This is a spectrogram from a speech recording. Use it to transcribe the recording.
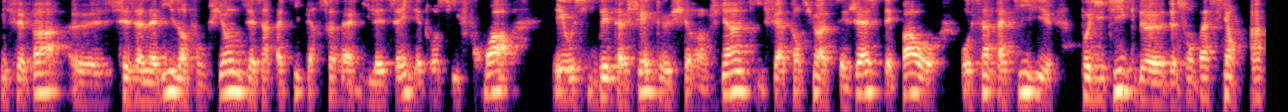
il ne fait pas euh, ses analyses en fonction de ses sympathies personnelles. Il essaye d'être aussi froid et aussi détaché que le chirurgien qui fait attention à ses gestes et pas aux, sympathies politiques de, son patient. Hein.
